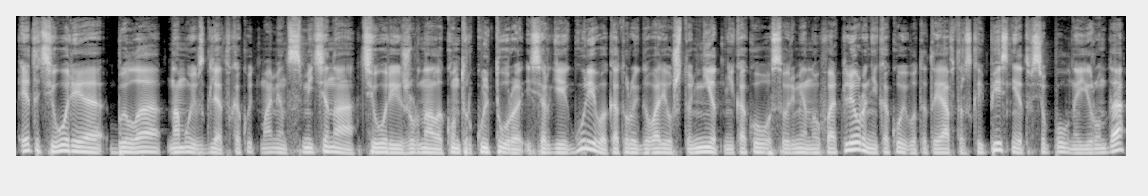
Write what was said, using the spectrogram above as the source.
Эта теория была, на мой взгляд, в какой-то момент сметена теорией журнала «Контркультура» и Сергея Гурьева, который говорил, что нет никакого современного фольклора, никакой вот этой авторской песни, это все полная ерунда.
